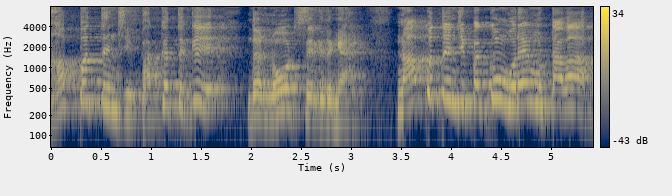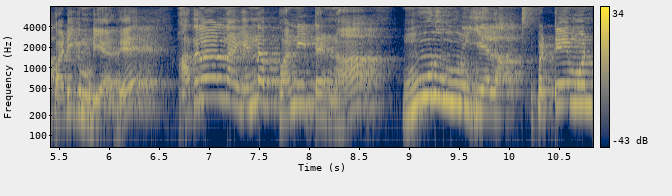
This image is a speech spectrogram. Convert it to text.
நாற்பத்தஞ்சு பக்கத்துக்கு இந்த நோட்ஸ் இருக்குதுங்க. நாற்பத்தஞ்சு பக்கம் ஒரே முட்டாவா படிக்க முடியாது. அதனால் நான் என்ன பண்ணிட்டேன்னா மூணு மூணு ஏழா. இப்போ term one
